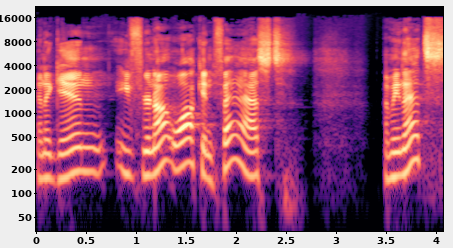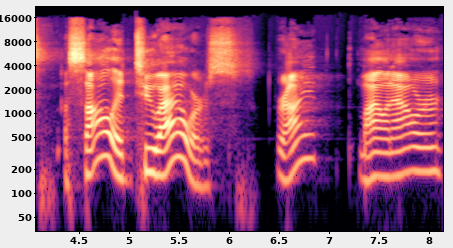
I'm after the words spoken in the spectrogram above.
And again, if you're not walking fast, I mean, that's a solid two hours, right? Mile an hour,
